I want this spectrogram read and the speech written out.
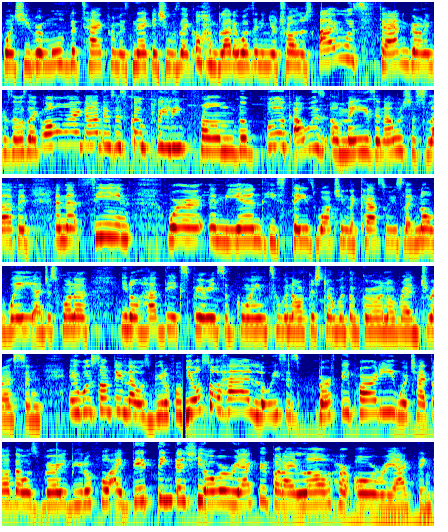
when she removed the tag from his neck and she was like oh i'm glad it wasn't in your trousers. I was fangirling because i was like oh my god this is completely from the book. I was amazed and i was just laughing. And that scene where in the end he stays watching the castle he's like no wait i just want want to you know have the experience of going to an orchestra with a girl in a red dress and it was something that was beautiful. You also had Louise's birthday party which I thought that was very beautiful. I did think that she overreacted but I love her overreacting.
